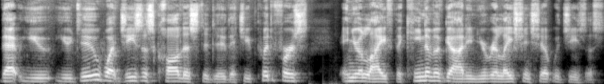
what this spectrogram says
that you you do what Jesus called us to do, that you put first in your life the kingdom of God in your relationship with Jesus.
